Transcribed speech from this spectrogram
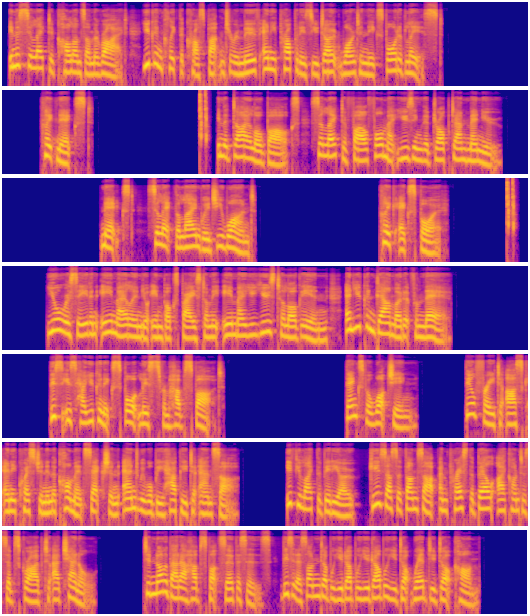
In the selected columns on the right, you can click the cross button to remove any properties you don't want in the exported list. Click Next. In the dialog box, select a file format using the drop-down menu. Next, select the language you want. Click Export. You'll receive an email in your inbox based on the email you used to log in, and you can download it from there. This is how you can export lists from HubSpot. Thanks for watching. Feel free to ask any question in the comments section and we will be happy to answer. If you like the video, give us a thumbs up and press the bell icon to subscribe to our channel. To know about our HubSpot services, visit us on www.webdew.com.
